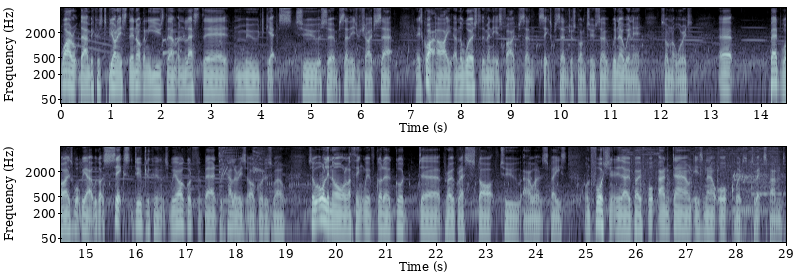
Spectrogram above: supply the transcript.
Wire up them, because to be honest, they're not going to use them unless their mood gets to a certain percentage, which I've set. And it's quite high, and the worst at the minute is 5%, 6% just gone to, so we're nowhere near, so I'm not worried. Uh, Bed-wise, what we at? We've got six duplicants. We are good for bed. The calories are good as well. So all in all, I think we've got a good uh, progress start to our space. Unfortunately though, both up and down is now awkward to expand.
